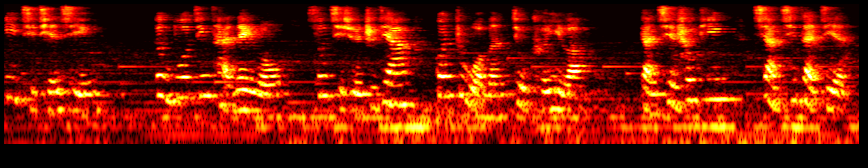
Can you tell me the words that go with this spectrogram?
一起前行。更多精彩内容，搜“启学之家”，关注我们就可以了。感谢收听，下期再见。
